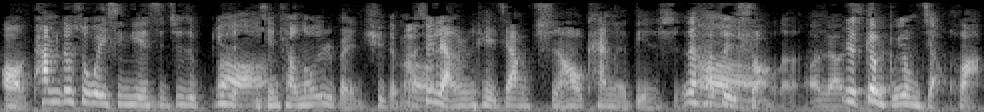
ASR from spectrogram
哦，他们都是卫星电视，就是因为以前调通日本人去的嘛，所以两个人可以这样吃，然后看那个电视，那他最爽了，因为更不用讲话。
